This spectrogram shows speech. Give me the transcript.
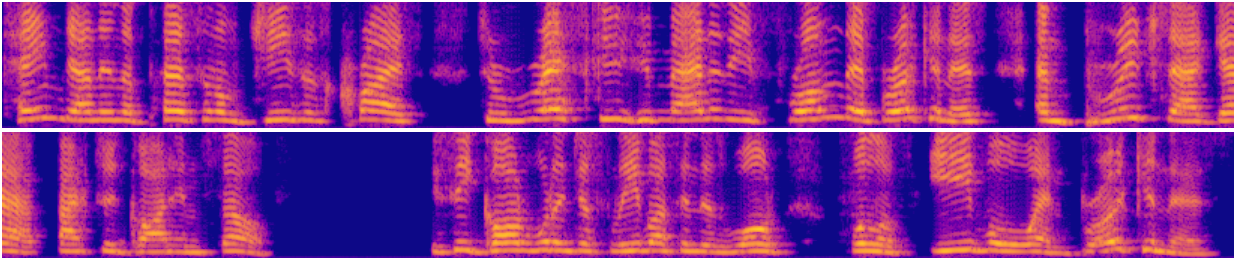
came down in the person of Jesus Christ to rescue humanity from their brokenness and bridge that gap back to God himself. You see, God wouldn't just leave us in this world full of evil and brokenness.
